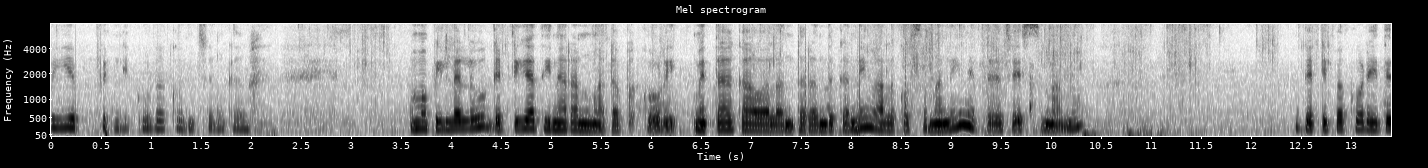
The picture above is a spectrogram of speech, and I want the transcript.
బియ్యం పిండి కూడా కొంచెం కదా. మా పిల్లలు గట్టిగా తినారనమాట పకోడి. మెత్తగా కావాలంటారు అందుకని వాళ్ళ కోసమని మెత్తగా చేస్తున్నాను. గట్టి పకోడీ అయితే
